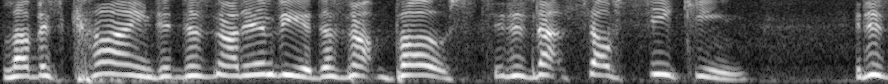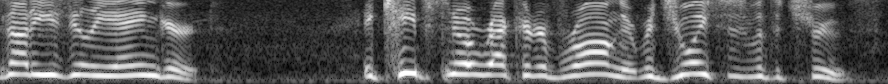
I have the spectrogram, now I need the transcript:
Love is kind. It does not envy. It does not boast. It is not self seeking. It is not easily angered. It keeps no record of wrong. It rejoices with the truth.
